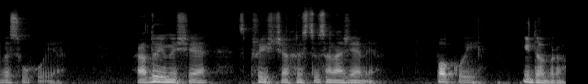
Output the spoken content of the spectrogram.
wysłuchuje. Radujmy się z przyjścia Chrystusa na ziemię. Pokój I dobro.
